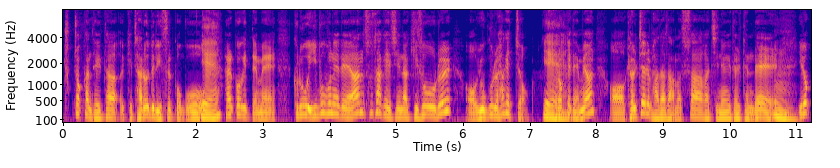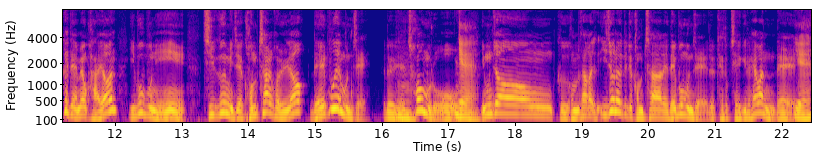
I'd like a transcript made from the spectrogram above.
축적한 데이터 이렇게 자료들이 있을 거고 예. 할 거기 때문에 그리고 이 부분에 대한 수사 개시나 기소를 어, 요구를 하겠죠. 예. 그렇게 되면 어, 결재를 받아서 아마 수사가 진행이 될 텐데 음. 이렇게 되면 과연 이 부분이 지금 이제 검찰 권력 내부의 문제. 를 음. 처음으로 예. 임은정 그 검사가 이전에도 이제 검찰의 내부 문제를 계속 제기를 해왔는데 예.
